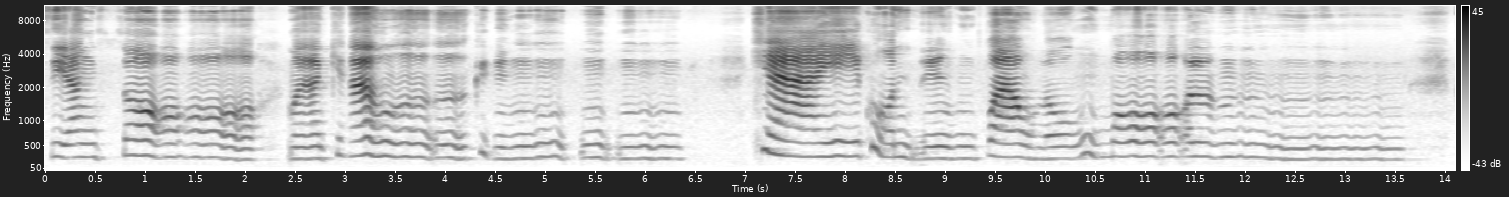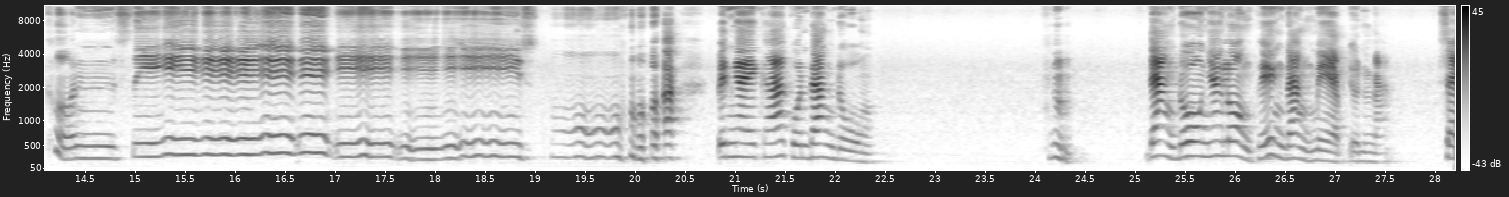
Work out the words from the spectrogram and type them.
เสียงสอมาเข้าคืน ชายคนหนึ่งเฝ้าหลงมนคนสีโซเป็นไงคะคนดั้งโดงดั้งโดงยังร้องเพลงดั้งแมบอยู่นะใส่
